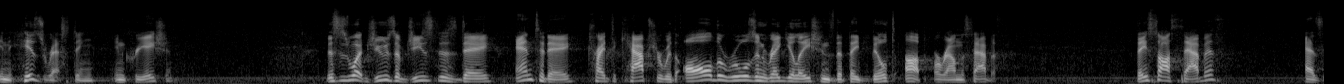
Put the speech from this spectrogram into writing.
in his resting in creation. This is what Jews of Jesus' day and today tried to capture with all the rules and regulations that they built up around the Sabbath. They saw Sabbath as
